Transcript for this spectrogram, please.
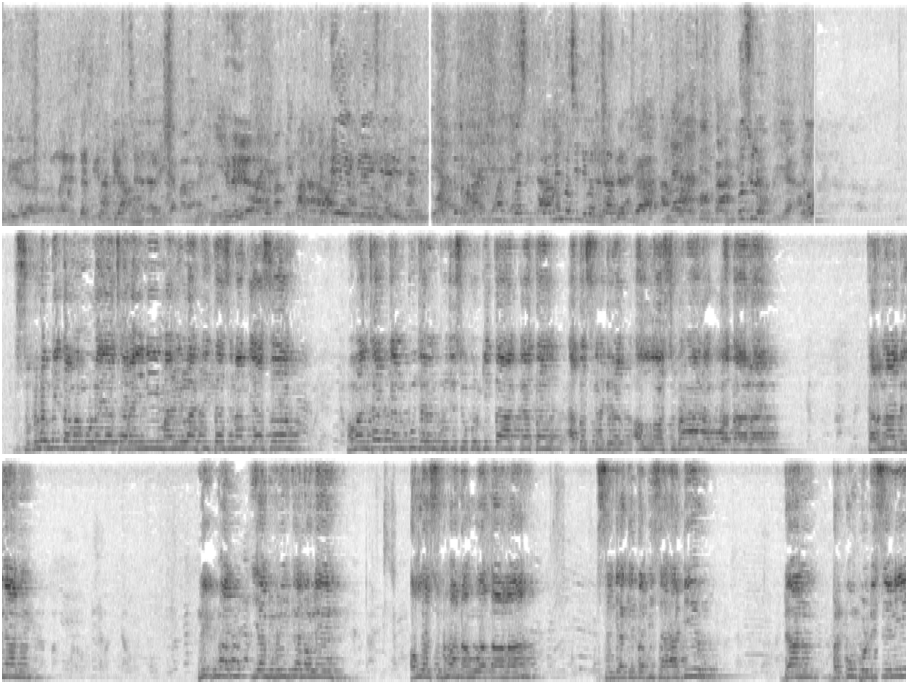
Kemarin gitu. Gitu ya? Mas, kami masih di? Oh, sudah? Sebelum kita memulai acara ini, marilah kita senantiasa memanjatkan puja dan puji syukur kita ke atas, atas kehadirat Allah Subhanahu wa taala. Karena dengan nikmat yang diberikan oleh Allah Subhanahu wa taala sehingga kita bisa hadir dan berkumpul di sini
